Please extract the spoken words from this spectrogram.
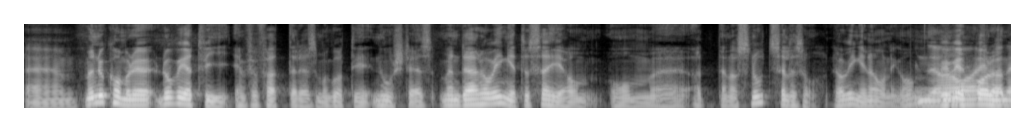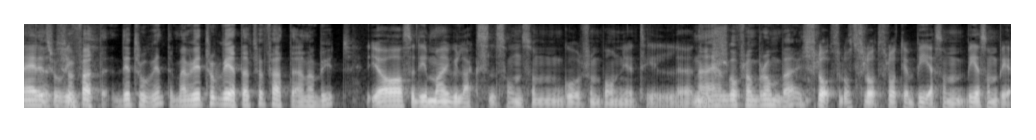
Ehm, Men nu kommer det, då vet vi en författare som har gått i Norstedts, men där har vi inget att säga om, om eh, att den har snotts eller så. Det har vi ingen aning om. vi Ja, vet bara att nej, det tror vi inte. författare, det tror vi inte, men vi tror, vet att författaren har bytt. ja, så det är Margot Axelsson som går från Bonnier till... Eh, Nej, han går från Brombergs. Förlåt, förlåt, förlåt, förlåt, jag B som B. Som B.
